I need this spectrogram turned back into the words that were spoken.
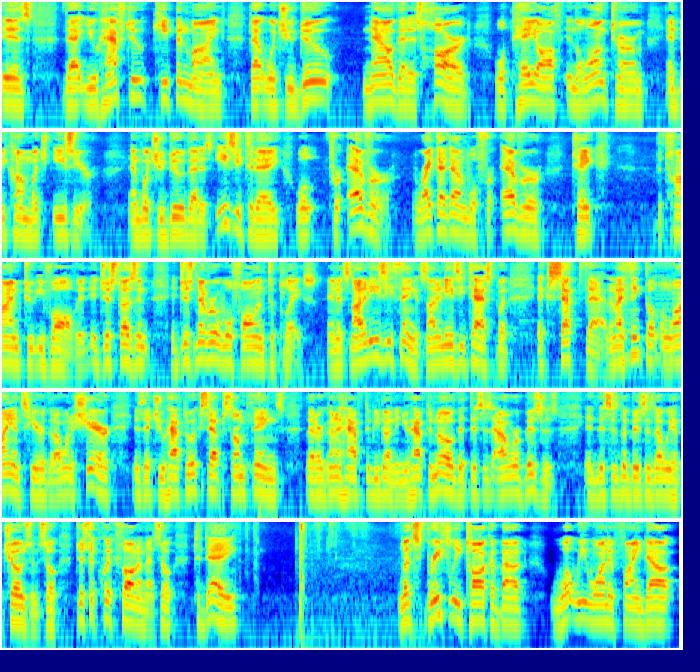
is that you have to keep in mind that what you do now that is hard will pay off in the long term and become much easier. And what you do that is easy today will forever, write that down, will forever take the time to evolve. It, it just doesn't, it just never will fall into place. And it's not an easy thing, it's not an easy task, but accept that. And I think the alliance here that I want to share is that you have to accept some things that are going to have to be done. And you have to know that this is our business and this is the business that we have chosen. So, just a quick thought on that. So, today, let's briefly talk about what we want to find out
